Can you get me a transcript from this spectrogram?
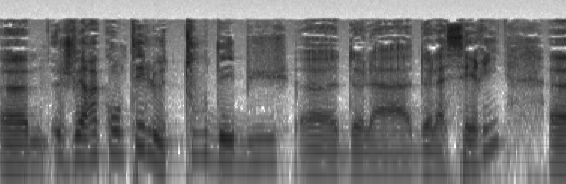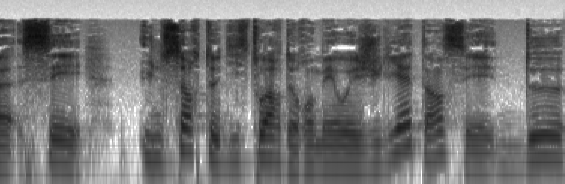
Je vais raconter le tout début de la de la série. C'est une sorte d'histoire de Roméo et Juliette. Hein, c'est deux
